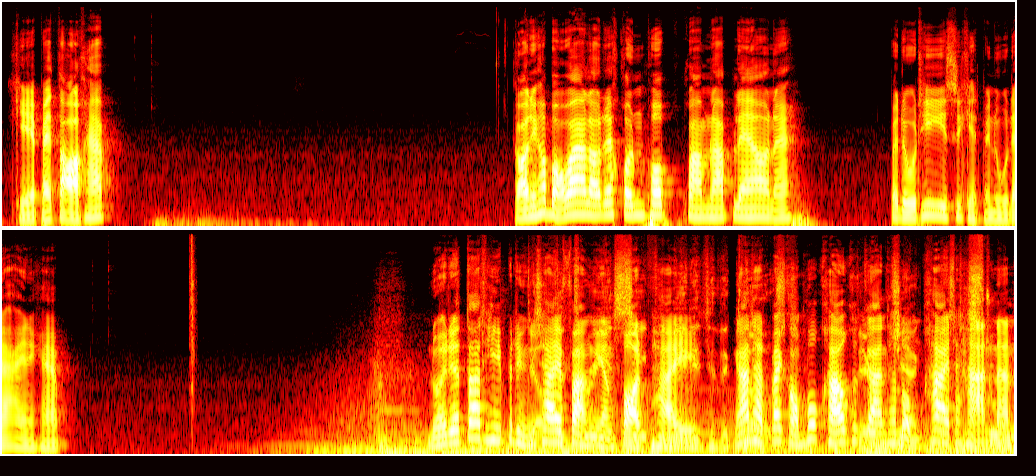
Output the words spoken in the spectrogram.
โอ เคไปต่อครับก่อนนี้เขาบอกว่าเราได้ค้นพบความลับแล้วนะ ไปดูที่ Secret Menu ได้นะครับ หน่วยเดลต้าทีไปถึงชายฝั่งอย่างปลอดภัย งานถัดไปของพวกเขาคือการถล่มค่ายทหารนั้น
